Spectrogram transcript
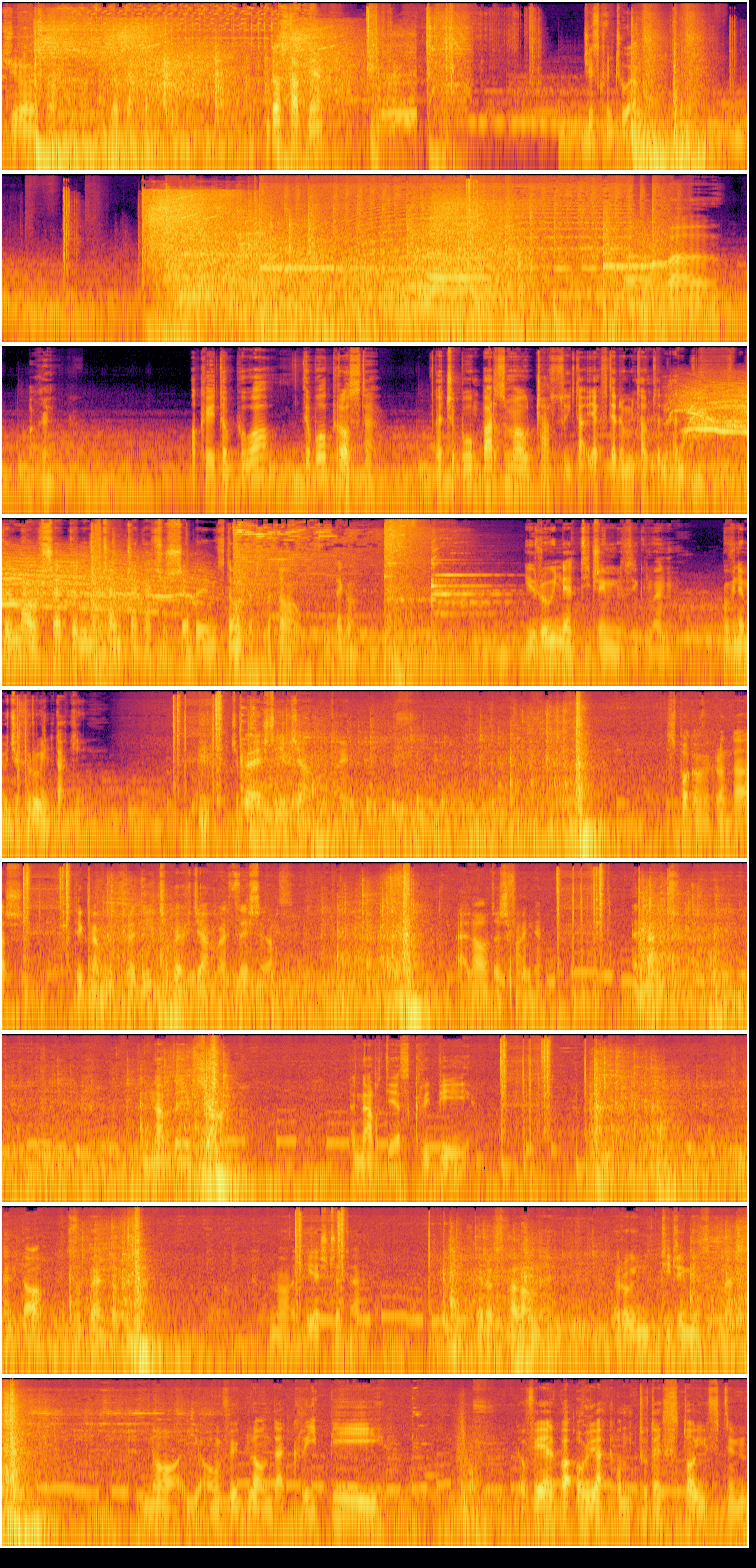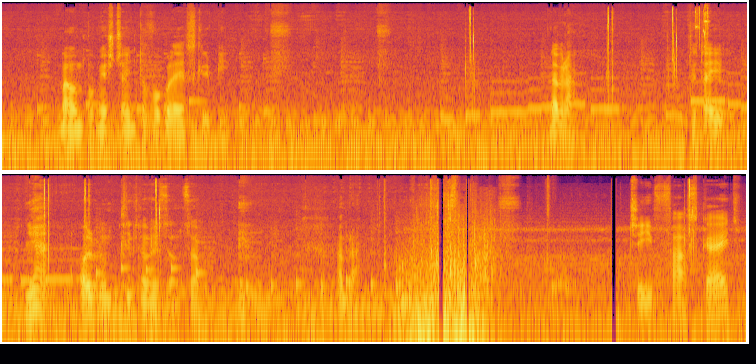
Zielone to. Dobra. I to ostatnie. Czyli skończyłem. Okej. Okej, to było. To było proste. Znaczy było bardzo mało czasu i ta, jak wtedy mi tam ten, ten, ten mały szedł, to nie chciałem czekać już, żeby mi znowu zastosował tego. I Ruined DJ Music Man. Powinien być w ruin taki. Ciebie ja jeszcze nie widziałem tutaj. Spoko wyglądasz. Ty Glamber Freddy. Ciebie widziałem, ale chcę jeszcze raz. Elo, też fajnie. Ednard? Ednarda nie widziałem. Ednard jest creepy. Endo? Zwykły Endo. No i jeszcze ten. Rozwalony. Ruin TJ Music Man. No i on wygląda creepy. Wielba, o jak on tutaj stoi w tym małym pomieszczeniu, to w ogóle jest creepy. Dobra. Tutaj... Nie! Ale bym kliknął niechcąco. Dobra. Czyli Fastgate.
